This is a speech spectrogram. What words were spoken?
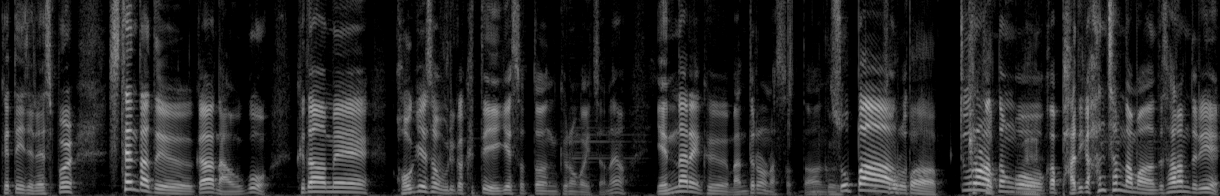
그때 이제 레스폴 스탠다드가 나오고 그 다음에 거기에서 우리가 그때 얘기했었던 그런 거 있잖아요. 옛날에 그 만들어 놨었던 그 soapbar로 soapbar 뚫어 놨던 픽업, 거가 바디가 한참 남았는데 사람들이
